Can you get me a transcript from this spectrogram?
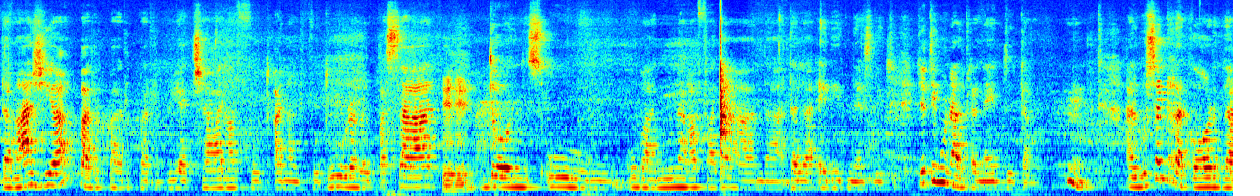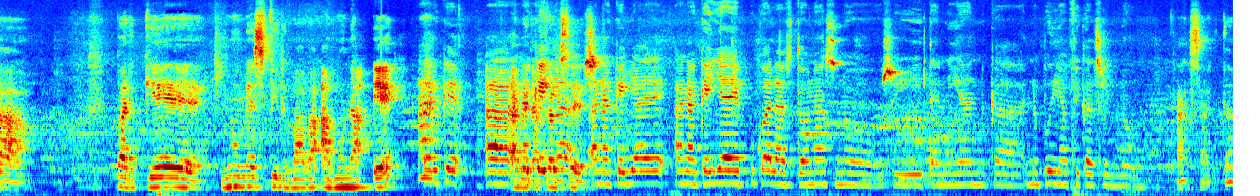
de màgia, per, per, per viatjar en el, fut, en el futur, en el passat, Mhm. doncs ho, ho van agafar de, de, de la Edith Nesbit. Jo tinc una altra anècdota. Hmm. Algú se'n recorda per què només firmava amb una E? Perquè uh, A en, veure, aquella, Francesc. en, aquella, en aquella època les dones no, o sigui, tenien que, no podien ficar el seu nom. Exacte.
